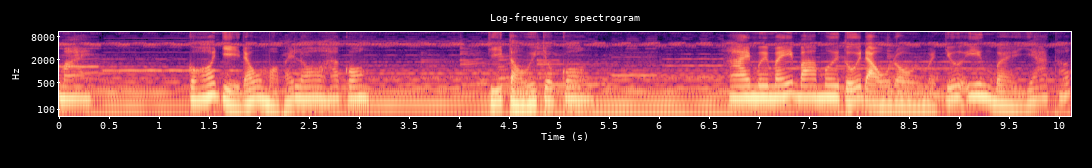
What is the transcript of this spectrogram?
mai, Có gì đâu mà phải lo hả con? Chỉ tội cho con. Hai mươi mấy, ba mươi tuổi đầu rồi Mà chưa yên bề gia thất.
